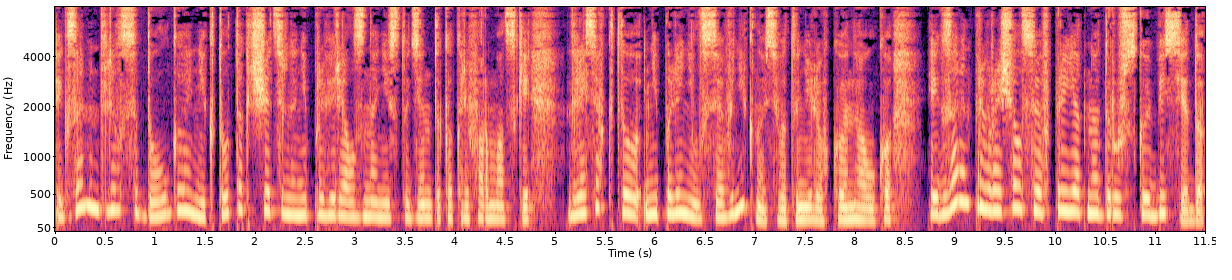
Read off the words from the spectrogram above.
Экзамен длился долго, никто так тщательно не проверял знаний студента, как реформатский. Для тех, кто не поленился вникнуть в эту нелегкую науку, экзамен превращался в приятную дружескую беседу,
